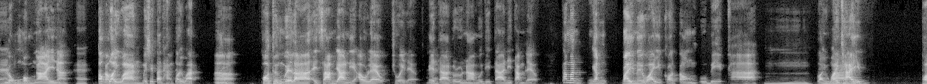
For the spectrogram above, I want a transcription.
ฮะหลงงมงายนะฮะต้องปล่อยวาง ไม่ใช่ตัดหางปล่อยวัดอ่าพอถึงเวลาไอ้สามอย่างนี้เอาแล้วช่วยแล้ว เมตตากรุณามุทิตานี่ทำแล้ว ถ้ามันยังไปไม่ไหวก็ต้องอุเบกขาอืมปล่อยวางไม่ใช่ พอ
